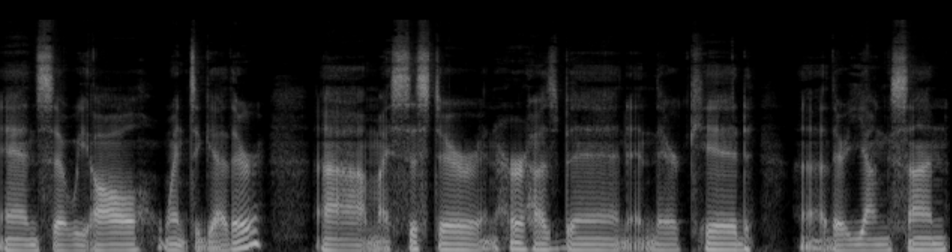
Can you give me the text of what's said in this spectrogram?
And so we all went together uh, my sister and her husband and their kid, uh, their young son,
